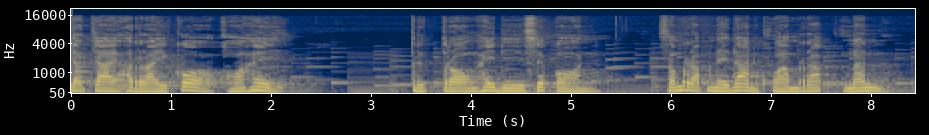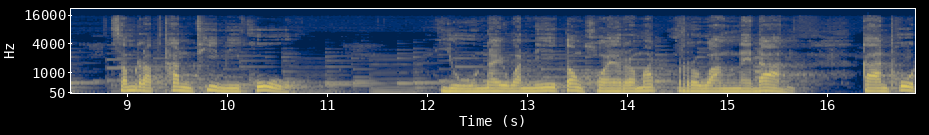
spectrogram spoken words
จะจ่ายอะไรก็ขอให้ ตรึกตรองให้ดีเสียก่อนสำหรับในด้านความรักนั้น สำหรับท่านที่มีคู่ อยู่ในวันนี้ต้องคอยระมัดระวังในด้าน การพูด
